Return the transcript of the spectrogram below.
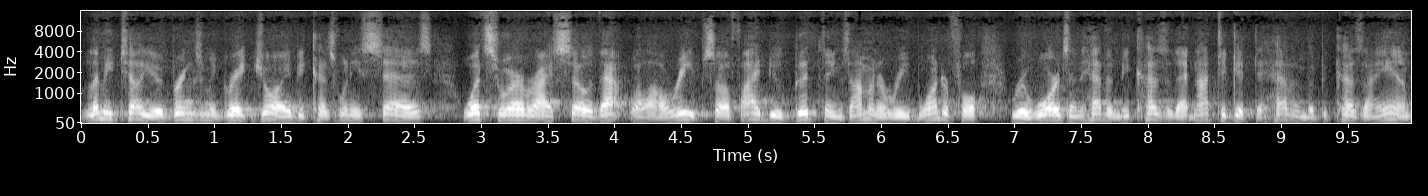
let me tell you, it brings me great joy because when he says, Whatsoever I sow, that will I'll reap. So if I do good things, I'm going to reap wonderful rewards in heaven because of that, not to get to heaven, but because I am.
